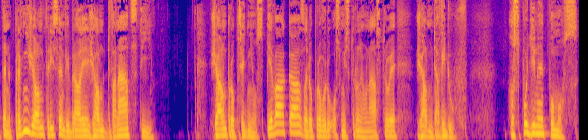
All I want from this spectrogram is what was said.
Ten první žalm, který jsem vybral, je žalm 12. Žalm pro předního zpěváka za doprovodu osmistrunného nástroje žalm Davidův. Hospodine, pomoz.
